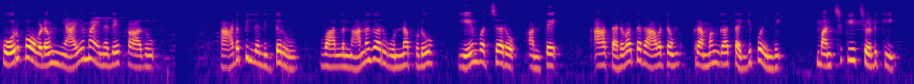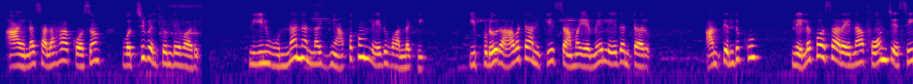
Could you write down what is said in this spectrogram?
కోరుకోవడం న్యాయమైనదే కాదు. ఆడపిల్లలిద్దరూ వాళ్ళ నాన్నగారు ఉన్నప్పుడు ఏం వచ్చారో అంతే. ఆ తర్వాత రావటం క్రమంగా తగ్గిపోయింది. మంచికి చెడుకి ఆయన సలహా కోసం వచ్చి వెళ్తుండేవారు. నేను ఉన్నానన్న జ్ఞాపకం లేదు వాళ్ళకి. ఇప్పుడు రావటానికి సమయమే లేదంటారు. అంతెందుకు? నెలకోసారైనా ఫోన్ చేసి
